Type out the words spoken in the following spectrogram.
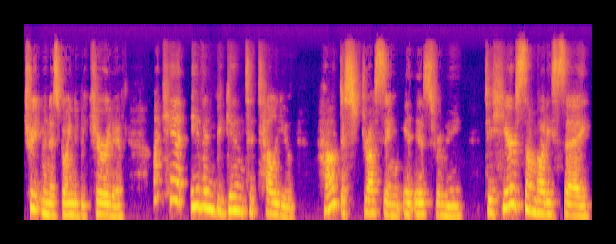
treatment is going to be curative. I can't even begin to tell you how distressing it is for me to hear somebody say,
